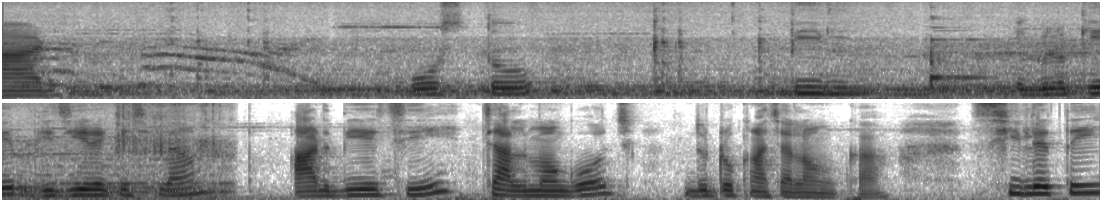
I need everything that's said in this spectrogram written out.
আর পোস্ত, তিল এগুলোকে ভিজিয়ে রেখেছিলাম। আর দিয়েছি চালমগজ দুটো কাঁচা লঙ্কা। শিলেতেই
